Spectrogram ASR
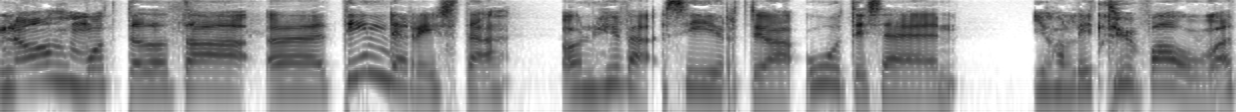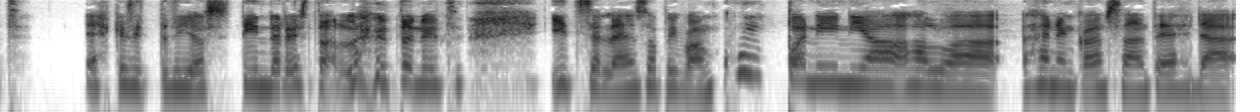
No, mutta tota, Tinderistä on hyvä siirtyä uutiseen, johon liittyy vauvat ehkä sitten jos Tinderistä on löytänyt itselleen sopivan kumppanin ja haluaa hänen kanssaan tehdä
